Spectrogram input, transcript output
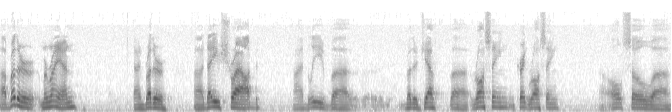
Uh, Brother Moran and Brother uh, Dave Shroud, I believe uh, Brother Jeff uh, Rossing, and Craig Rossing, also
